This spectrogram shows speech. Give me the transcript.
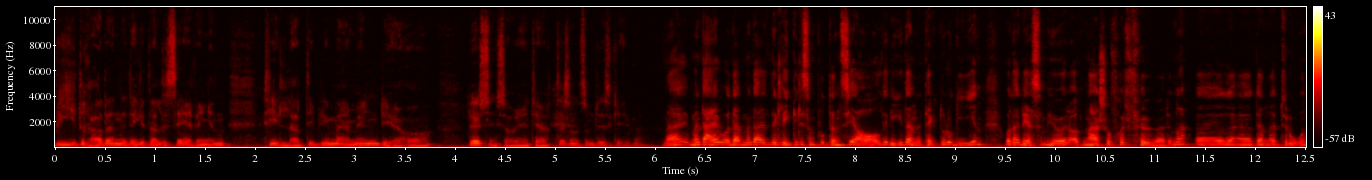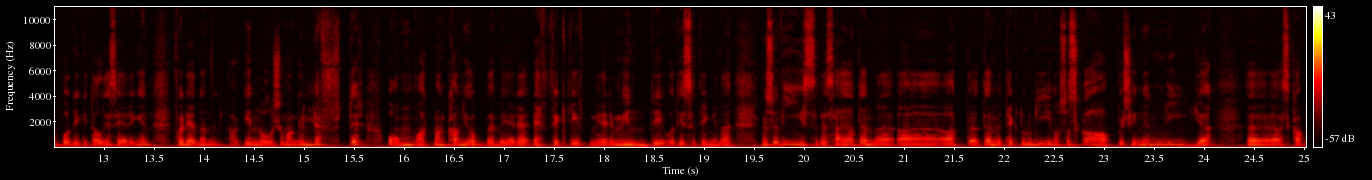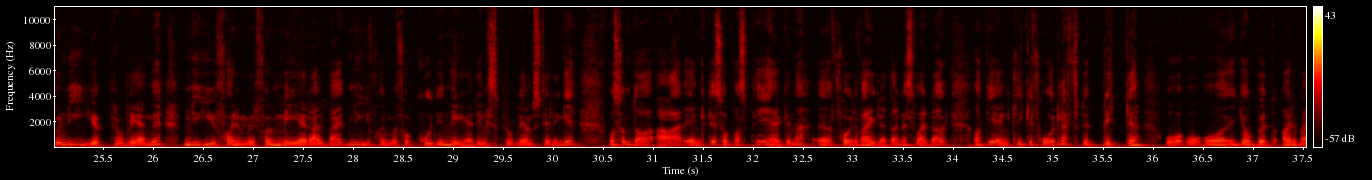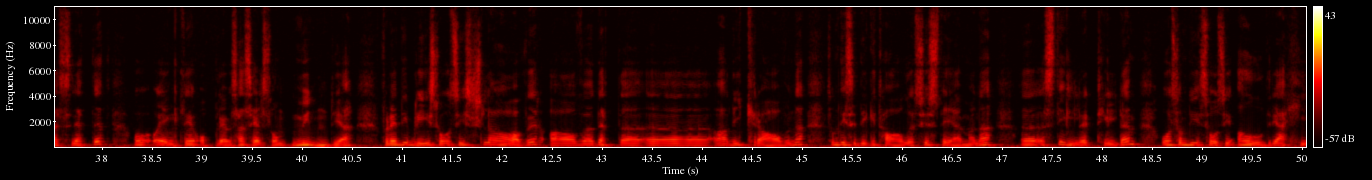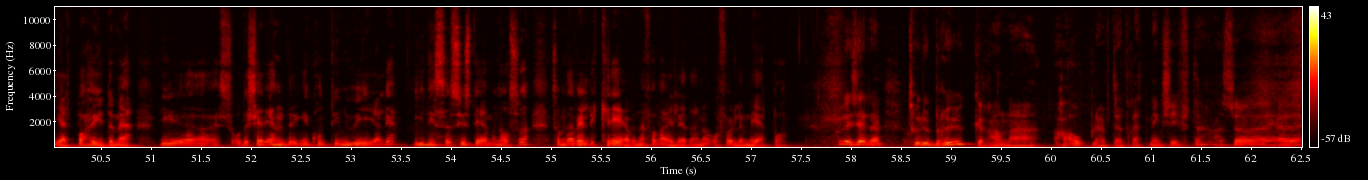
Bidrar denne digitaliseringen til at de blir mer myndige og løsningsorienterte, sånn som de skriver. Nei, men det, jo, det, men det ligger liksom potensialer i denne teknologien. Og det er det som gjør at den er så forførende, eh, denne troen på digitaliseringen. Fordi den inneholder så mange løfter om at man kan jobbe mer effektivt, mer myndig og disse tingene. Men så viser det seg at denne, eh, at denne teknologien også skaper sine nye, eh, skaper nye problemer. Nye former for merarbeid, nye former for koordineringsproblemstillinger. Og som da er egentlig såpass pregende for veiledernes hverdag at de egentlig ikke får løftet blikket og, og, og jobbet arbeidsrettet, og, og, egentlig opplever seg selv som myndige. Fordi de blir så å si slaver av, dette, uh, av de kravene som disse digitale systemene uh, stiller til dem, og som de så å si aldri er helt på høyde med. De, uh, og det skjer endringer kontinuerlig i disse systemene også, som det er veldig krevende for veilederne å følge med på. Hvordan er det? Tror du brukerne har opplevd et retningsskifte? Altså,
